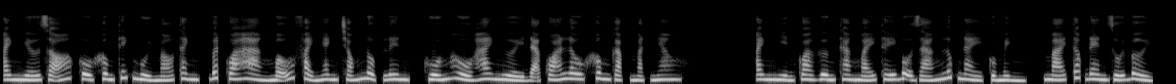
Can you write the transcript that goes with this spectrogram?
Anh nhớ rõ cô không thích mùi máu tanh, bất quá hàng mẫu phải nhanh chóng nộp lên, huống hồ hai người đã quá lâu không gặp mặt nhau. Anh nhìn qua gương thang máy thấy bộ dáng lúc này của mình, mái tóc đen rối bời,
